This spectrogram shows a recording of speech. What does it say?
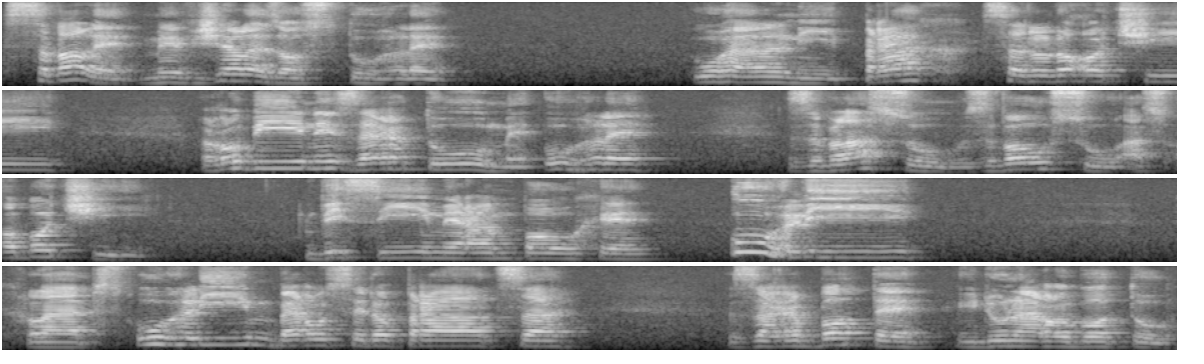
svaly mi v železo stuhly. Uhelný prach sedl do očí, rubíny z rtů mi uhly, z vlasů, z vousů a z obočí visí mi rampouchy uhlí. Chléb s uhlím beru si do práce, z rboty jdu na robotu.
